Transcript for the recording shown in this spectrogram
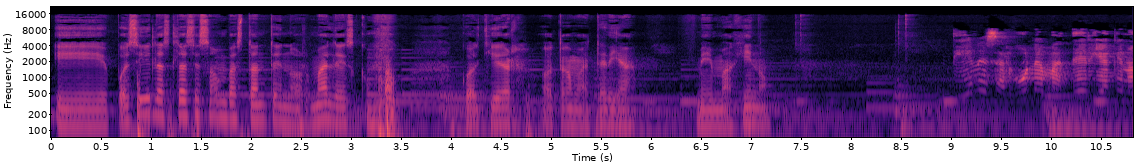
Y pues sí, las clases son bastante normales como cualquier otra materia, me imagino. ¿Tienes alguna materia que no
